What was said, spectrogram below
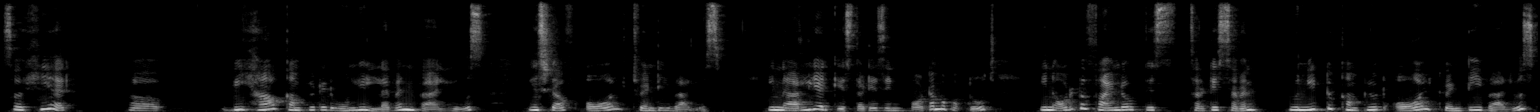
So here uh, we have computed only 11 values instead of all 20 values. In earlier case that is in bottom up approach in order to find out this 37 you need to compute all 20 values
